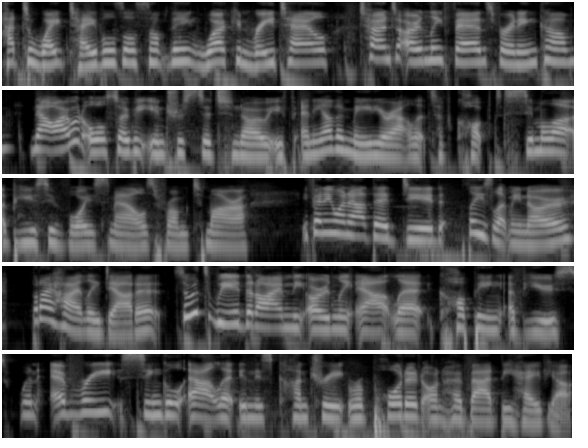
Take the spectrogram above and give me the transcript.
had to wait tables or something, work in retail, turn to OnlyFans for an income? Now, I would also be interested to know if any other media outlets have copped similar abusive voicemails from Tamara. If anyone out there did, please let me know but I highly doubt it. So it's weird that I'm the only outlet copying abuse when every single outlet in this country reported on her bad behavior.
